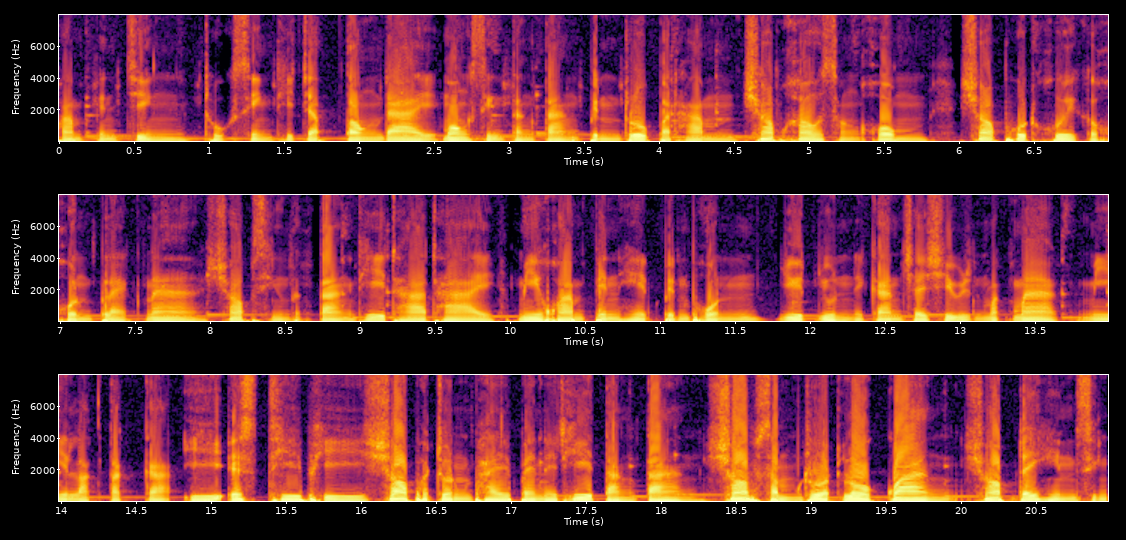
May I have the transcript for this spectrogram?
ความเป็นจริง ทุกสิ่งที่จับต้องได้ มองสิ่งต่างๆ เป็นรูปธรรม ชอบเข้าสังคม ชอบพูดคุยกับคนแปลกหน้า ชอบสิ่งต่างๆที่ท้าทาย มีความเป็นเหตุเป็นผล ยืดหยุ่นในการใช้ชีวิตมาก ๆ มีหลักตรรกะ ESTP ชอบผจญภัยไปในที่ต่าง ๆ ชอบสำรวจโลกกว้าง ชอบได้เห็นสิ่ง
